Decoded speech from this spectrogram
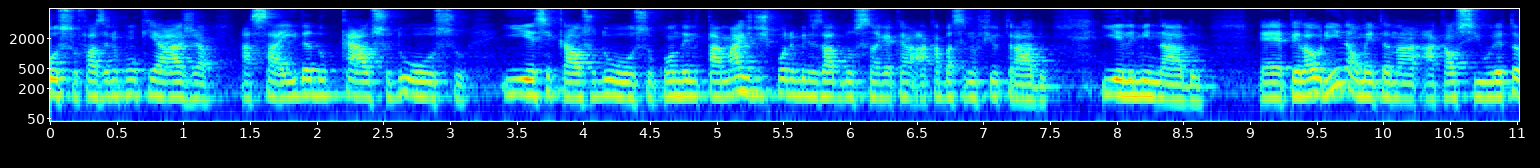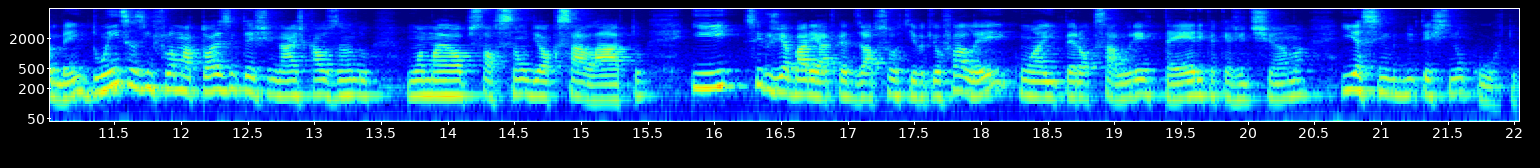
osso, fazendo com que haja a saída do cálcio do osso e esse cálcio do osso, quando ele está mais disponibilizado no sangue, acaba sendo filtrado e eliminado é, pela urina, aumentando a, a calciúria também, doenças inflamatórias intestinais causando uma maior absorção de oxalato e cirurgia bariátrica desabsortiva que eu falei, com a hiperoxalúria entérica que a gente chama e a síndrome do intestino curto.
